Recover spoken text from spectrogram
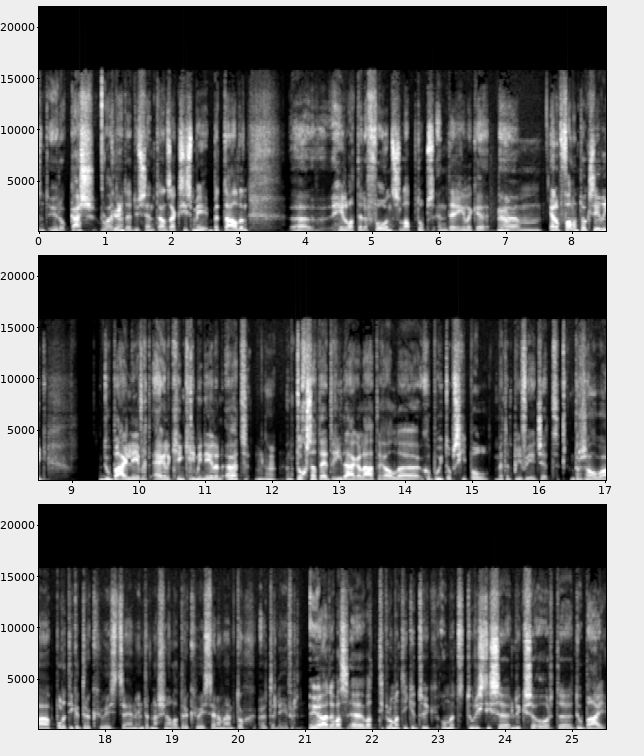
125.000 euro cash, waar okay. hij dus zijn transacties mee betaalden. Uh, heel wat telefoons, laptops en dergelijke. Ja. Um, en opvallend ook, Cedric, Dubai levert eigenlijk geen criminelen uit. Nee. En toch zat hij drie dagen later al uh, geboeid op Schiphol met een privéjet. Er zal wat politieke druk geweest zijn, internationale druk geweest zijn om hem toch uit te leveren. Ja, er was uh, wat diplomatieke druk om het toeristische luxeoord uh, Dubai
